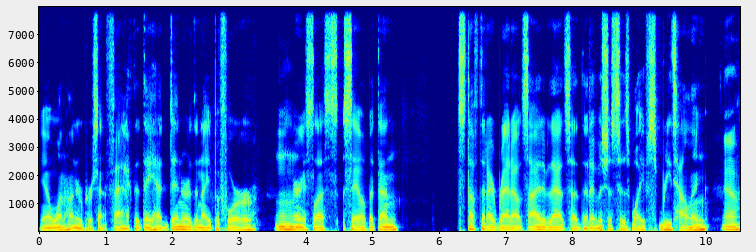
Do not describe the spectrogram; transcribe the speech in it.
you know, one hundred percent fact that they had dinner the night before Mary Celeste sailed, but then stuff that I read outside of that said that it was just his wife's retelling. Yeah.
